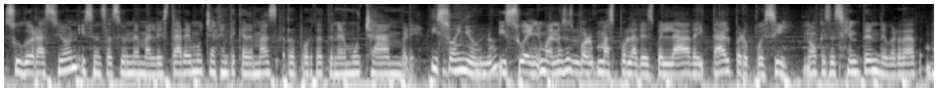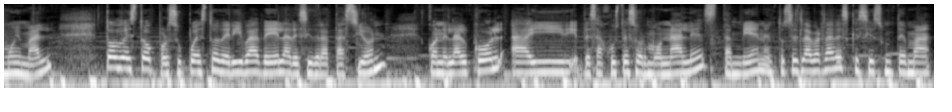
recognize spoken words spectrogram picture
sudoración y sensación de malestar. Hay mucha gente que además reporta tener mucha hambre. Y sueño, ¿no? Y sueño, bueno, eso es por, más por la desvelada y tal, pero pues sí, ¿no? Que se sienten de verdad muy mal. Todo esto, por supuesto, deriva de la deshidratación. Con el alcohol hay desajustes hormonales también. Entonces, la verdad es que sí es un tema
